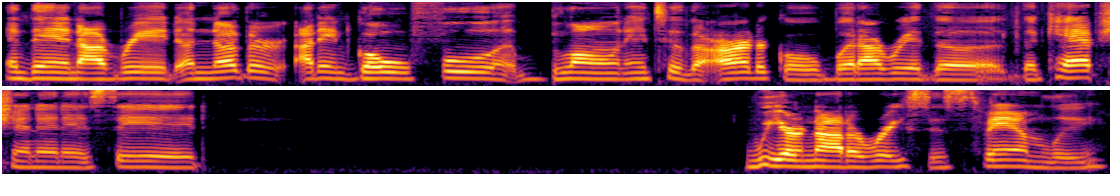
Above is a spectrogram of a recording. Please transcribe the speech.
And then I read another, I didn't go full blown into the article, but I read the, the caption and it said, We are not a racist family.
